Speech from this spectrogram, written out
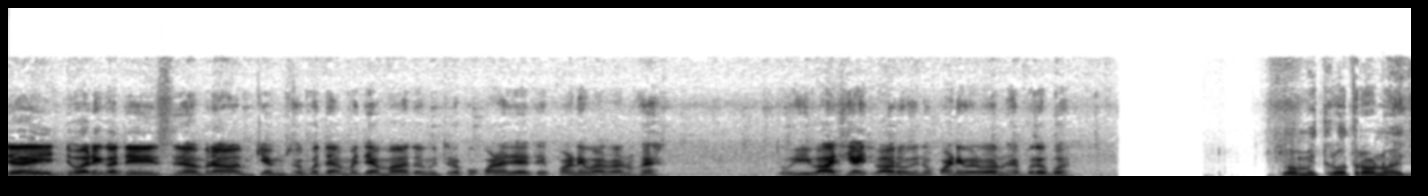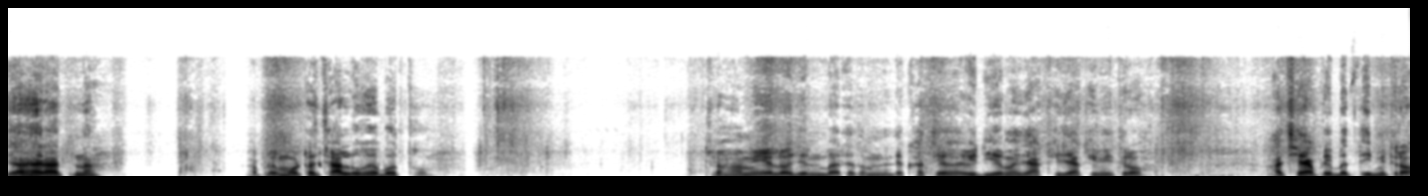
જય દ્વારિકાધીશ, રામ રામ, કેમ છો બધા? મજામાં? તો મિત્રો, પપ્પાના જાય તે પાણી વાળવાનું છે તો એ વાસી આજ વારો એનો પાણી વાળવાનું છે બરાબર? જો મિત્રો, ત્રણ વાગ્યા ગયા રાતના. આપણે મોટો ચાલુ છે બોથો જો અમે એલોજન બરે તમને દેખાતી હોય, વિડીયોમાં ઝાંખી ઝાંખી મિત્રો. આ છે આપણી બત્તી મિત્રો.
